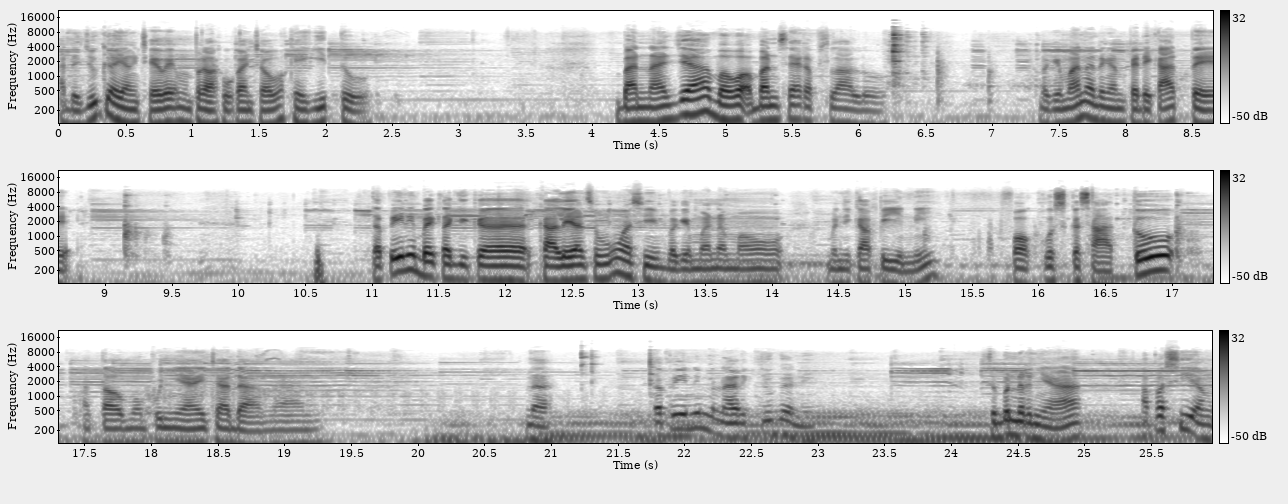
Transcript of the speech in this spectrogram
ada juga yang cewek memperlakukan cowok kayak gitu. Ban aja bawa ban serep selalu. Bagaimana dengan PDKT tapi ini baik lagi ke kalian semua sih bagaimana mau menyikapi ini. Fokus ke satu atau mempunyai cadangan. Nah tapi ini menarik juga nih sebenarnya apa sih yang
